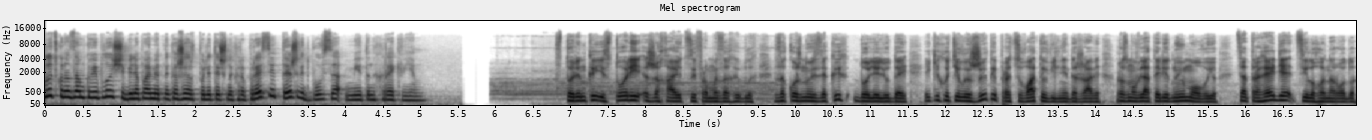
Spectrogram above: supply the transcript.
Луцьку на замковій площі біля пам'ятника жертв політичних репресій теж відбувся мітинг реквієм. Сторінки історії жахають цифрами загиблих, за кожною з яких долі людей, які хотіли жити і працювати у вільній державі, розмовляти рідною мовою. Це трагедія цілого народу.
